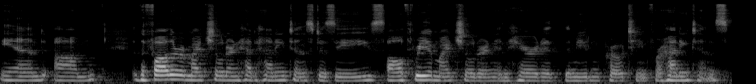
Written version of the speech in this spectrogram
and um, the father of my children had Huntington's disease. All three of my children inherited the mutant protein for Huntington's.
